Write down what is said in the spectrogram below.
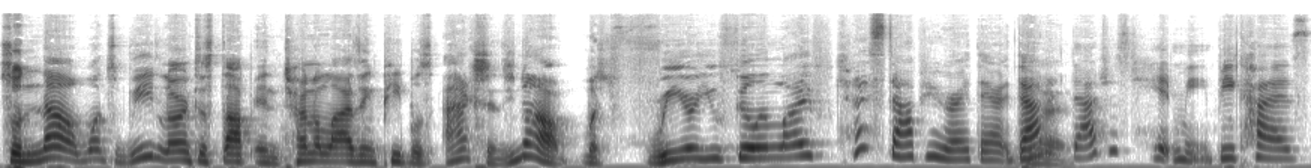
So now, once we learn to stop internalizing people's actions, you know how much freer you feel in life? Can I stop you right there? That that just hit me because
